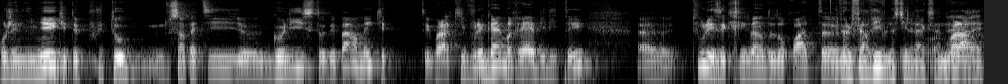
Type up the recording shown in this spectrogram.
Roger Nimier, qui était plutôt de sympathie gaulliste au départ, mais qui, était, voilà, qui voulait mm. quand même réhabiliter euh, tous les écrivains de droite. ils veulent faire vivre le style réactionnaire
